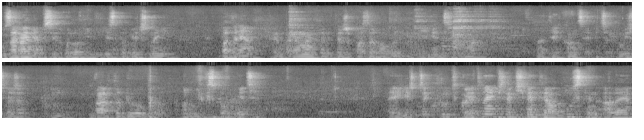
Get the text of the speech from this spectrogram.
u zarania psychologii dwudziestowiecznej badania temperamentem też bazowały mniej więcej na, na tych koncepcjach. Myślę, że warto było o nich wspomnieć. Jeszcze krótko, ja tu napisałem święty Augustyn, ale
